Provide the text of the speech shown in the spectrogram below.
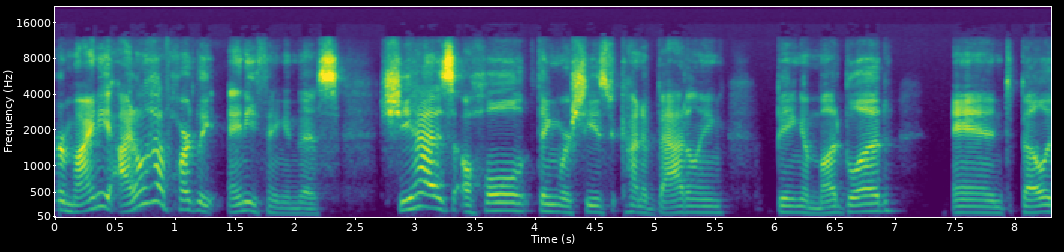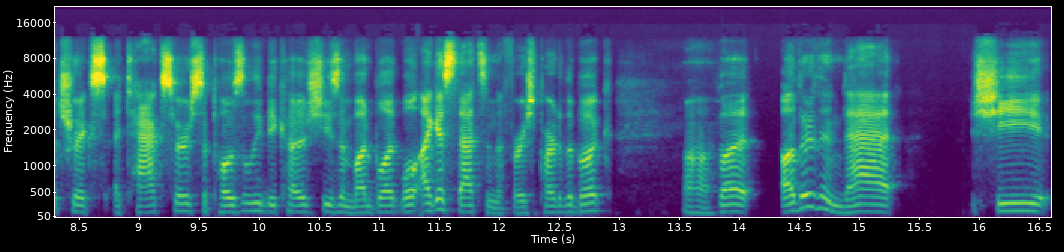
Hermione, I don't have hardly anything in this. She has a whole thing where she's kind of battling being a mudblood and Bellatrix attacks her supposedly because she's a mudblood. Well, I guess that's in the first part of the book. Uh-huh. But other than that, she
